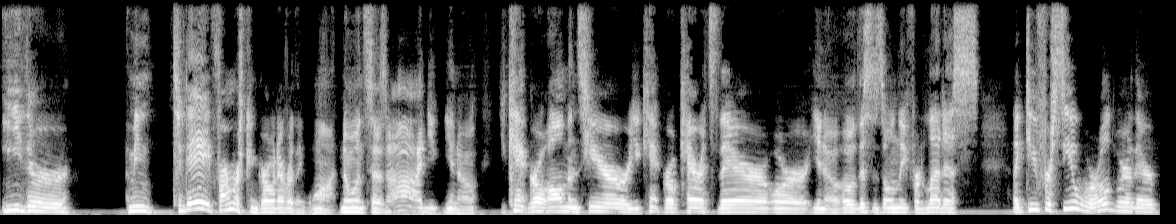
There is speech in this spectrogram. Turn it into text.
either, I mean, today farmers can grow whatever they want. No one says, ah, you, you know, you can't grow almonds here or you can't grow carrots there or, you know, oh, this is only for lettuce. Like, do you foresee a world where there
